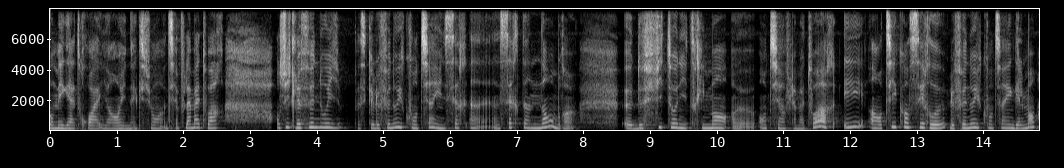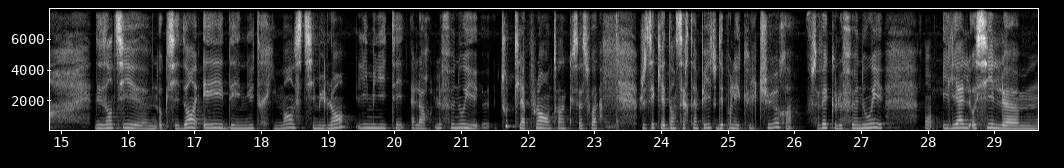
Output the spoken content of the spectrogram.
oméga 3 ayant une action anti-inflammatoire. Ensuite, le fenouil, parce que le fenouil contient un, certain nombre euh, de phytonutriments euh, anti-inflammatoires et anti-cancéreux. Le fenouil contient également des antioxydants et des nutriments stimulant l'immunité. Alors, le fenouil, euh, toute la plante, hein, que ce soit, je sais qu'il y a dans certains pays, tout dépend des cultures. Vous savez que le fenouil, il y a aussi le,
